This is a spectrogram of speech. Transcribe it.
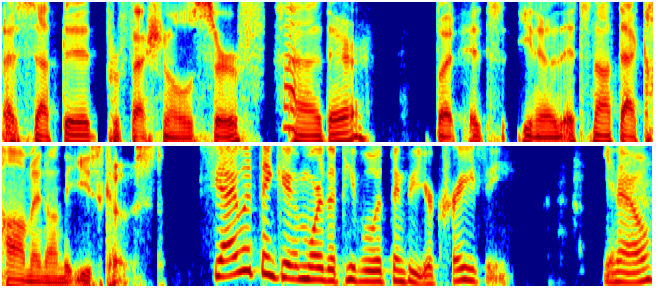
accepted professional surf huh. uh, there, but it's you know it's not that common on the East Coast. See, I would think it more that people would think that you're crazy. You know,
